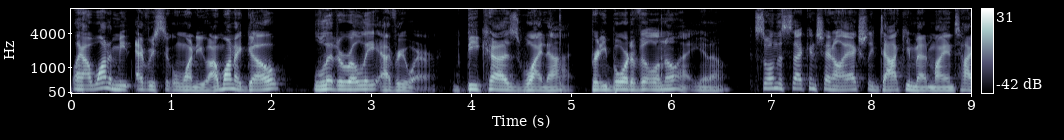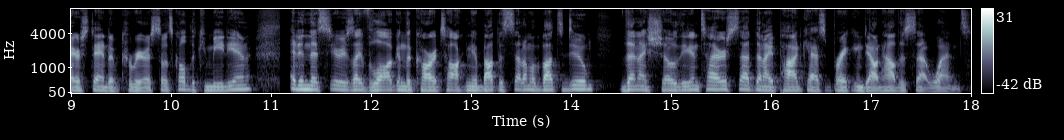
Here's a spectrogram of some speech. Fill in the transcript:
Like I want to meet every single one of you. I want to go literally everywhere because why not? Pretty bored of Illinois, you know? So on the second channel, I actually document my entire stand-up career. So it's called The Comedian. And in this series, I vlog in the car talking about the set I'm about to do. Then I show the entire set. Then I podcast breaking down how the set went.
